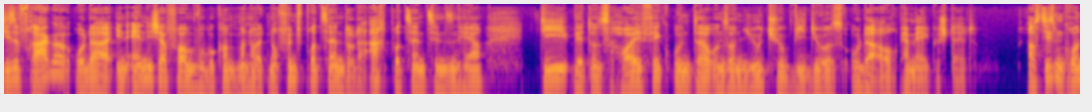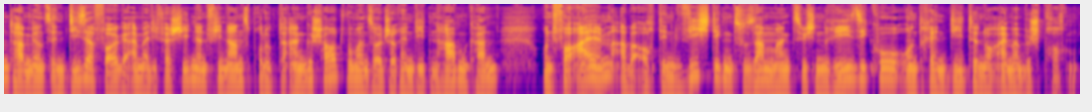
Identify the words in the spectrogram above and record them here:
Diese Frage oder in ähnlicher Form, wo bekommt man heute noch 5% oder 8% Zinsen her, die wird uns häufig unter unseren YouTube-Videos oder auch per Mail gestellt. Aus diesem Grund haben wir uns in dieser Folge einmal die verschiedenen Finanzprodukte angeschaut, wo man solche Renditen haben kann und vor allem aber auch den wichtigen Zusammenhang zwischen Risiko und Rendite noch einmal besprochen.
